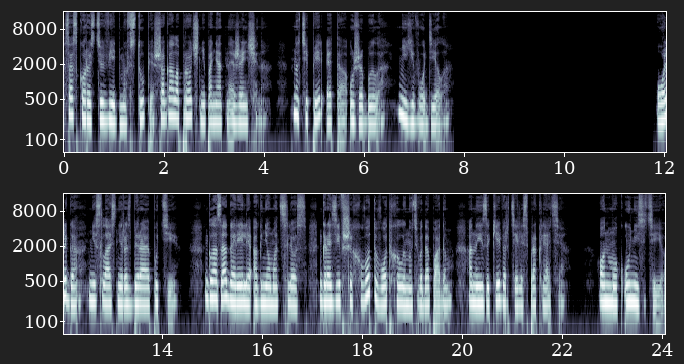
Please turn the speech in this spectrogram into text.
со скоростью ведьмы в ступе, шагала прочь непонятная женщина. Но теперь это уже было не его дело. Ольга неслась, не разбирая пути. Глаза горели огнем от слез, грозивших вот-вот хлынуть водопадом, а на языке вертелись проклятия. Он мог унизить ее,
